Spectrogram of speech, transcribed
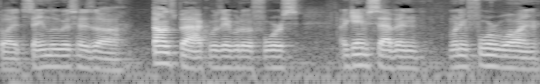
but St. Louis has uh, bounced back, was able to force a game seven, winning 4 1.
